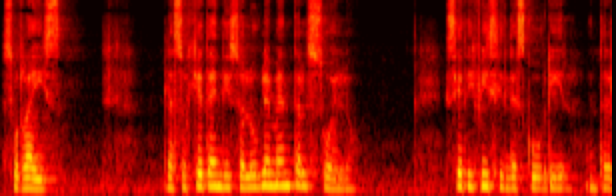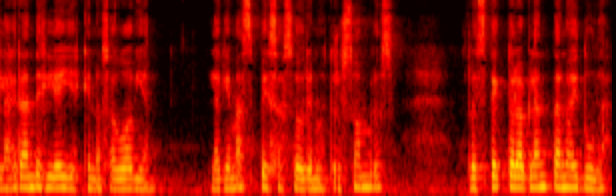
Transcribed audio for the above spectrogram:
su raíz, la sujeta indisolublemente al suelo. Si es difícil descubrir entre las grandes leyes que nos agobian la que más pesa sobre nuestros hombros, respecto a la planta no hay duda.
